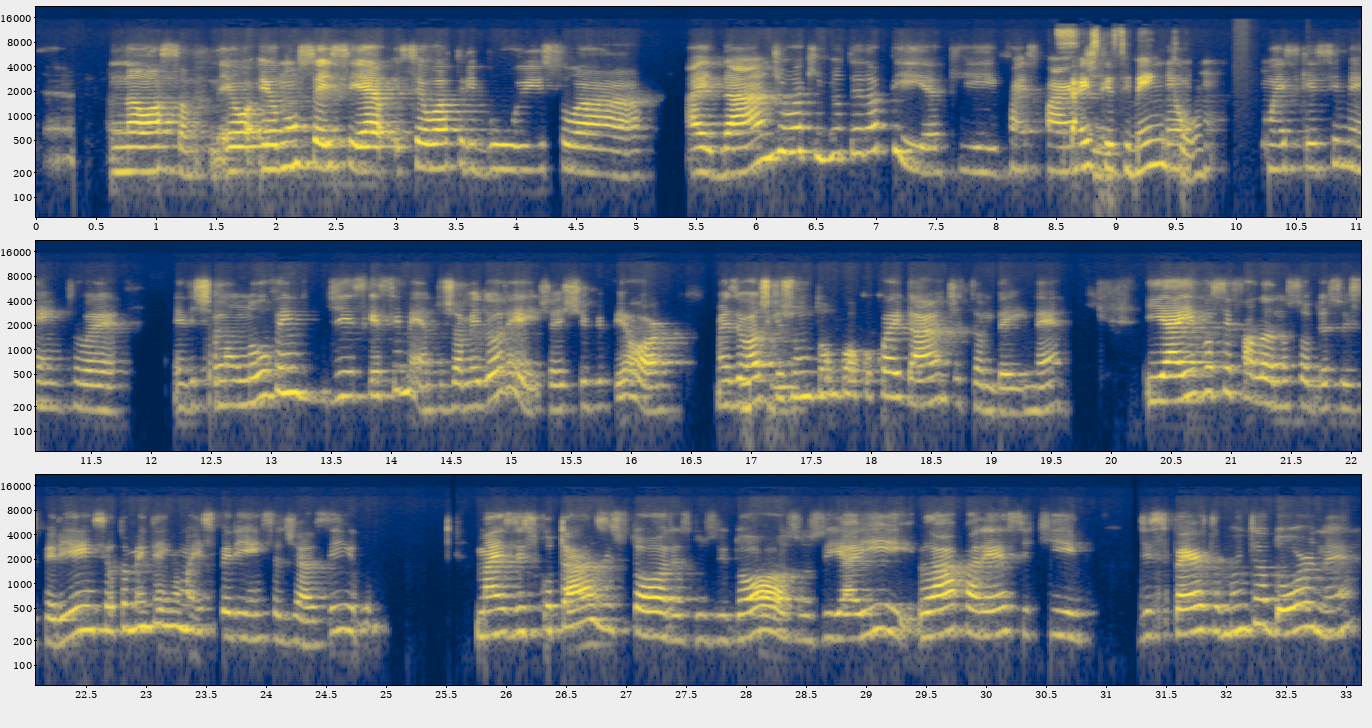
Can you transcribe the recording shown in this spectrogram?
Nossa, eu, eu não sei se, é, se eu atribuo isso à, à idade ou à quimioterapia, que faz parte... É esquecimento? Um, um esquecimento, é. Eles chamam nuvem de esquecimento. Já melhorei, já estive pior. Mas eu uhum. acho que uhum. juntou um pouco com a idade também, né? E aí, você falando sobre a sua experiência, eu também tenho uma experiência de asilo, mas escutar as histórias dos idosos, e aí lá parece que desperta muita dor, né?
